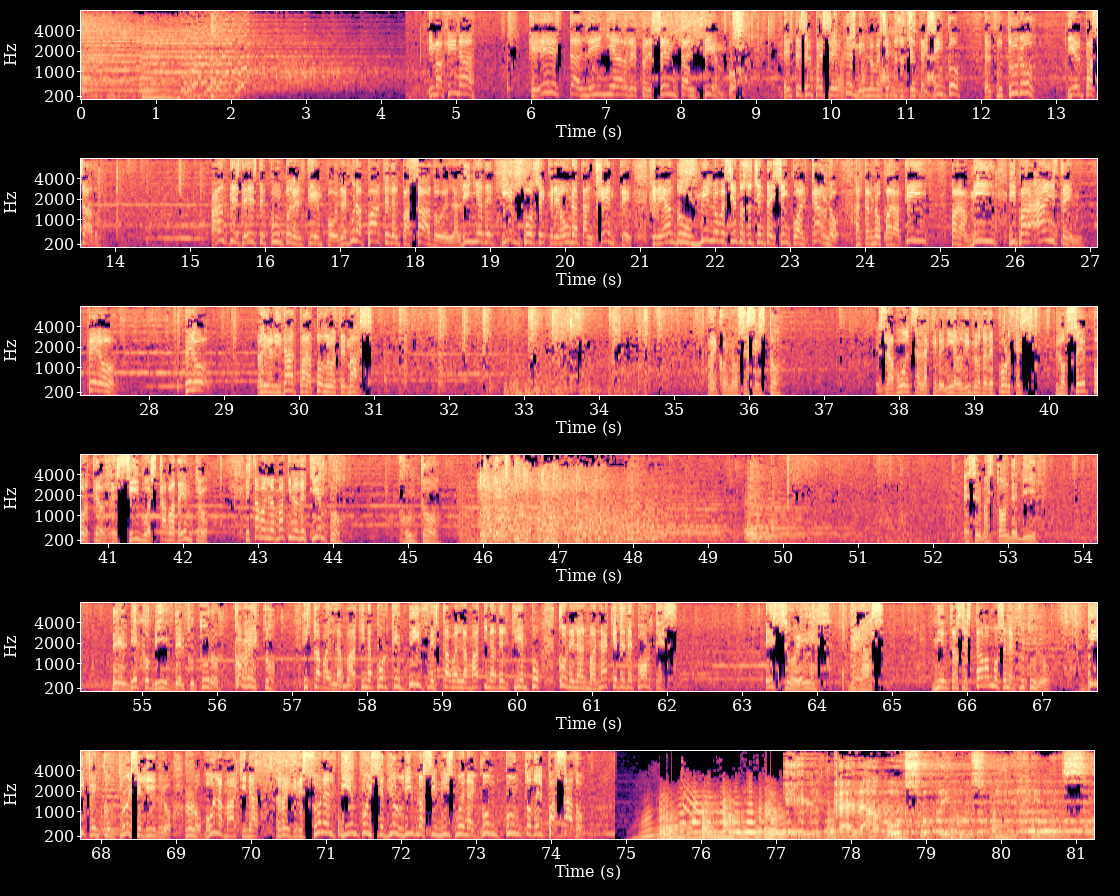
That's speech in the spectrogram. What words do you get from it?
Imagina que esta línea representa el tiempo. Este es el presente, 1985, el futuro y el pasado. Antes de este punto en el tiempo, en alguna parte del pasado, en la línea de tiempo se creó una tangente, creando un 1985 alterno. Alterno para ti, para mí y para Einstein. Pero, pero, realidad para todos los demás. ¿Reconoces esto? Es la bolsa en la que venía el libro de deportes. Lo sé porque el recibo estaba dentro. Estaba en la máquina de tiempo. Junto con esto. Es el bastón de Biff. Del viejo Biff del futuro. Correcto. Estaba en la máquina porque Biff estaba en la máquina del tiempo con el almanaque de deportes. Eso es. Verás, mientras estábamos en el futuro, Biff encontró ese libro, robó la máquina, regresó en el tiempo y se dio el libro a sí mismo en algún punto del pasado. El calabozo de los.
